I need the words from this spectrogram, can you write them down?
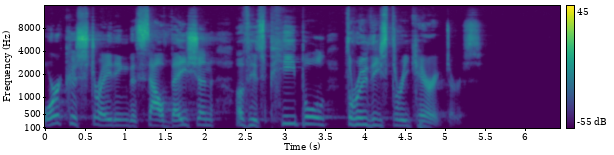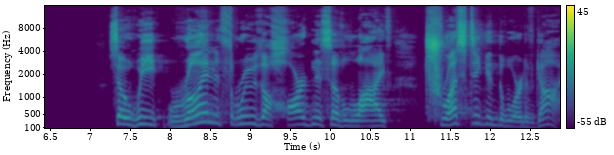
orchestrating the salvation of his people through these three characters. So we run through the hardness of life, trusting in the Word of God,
